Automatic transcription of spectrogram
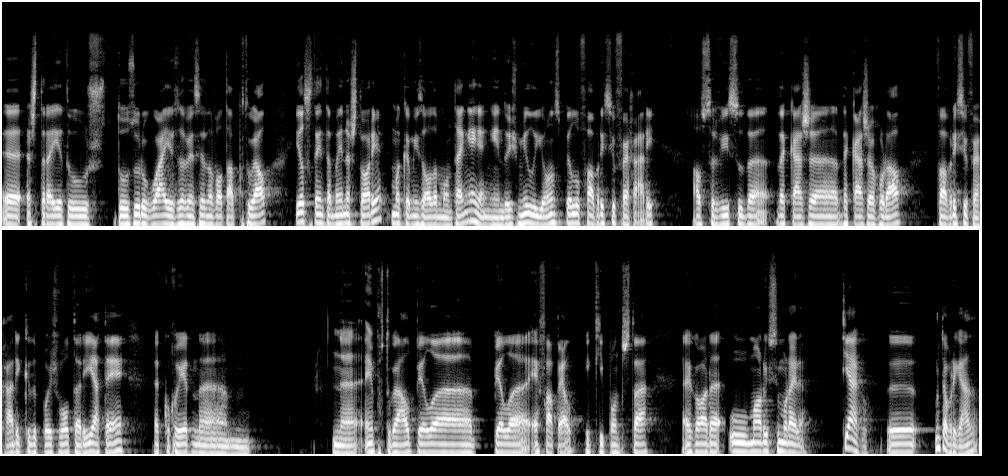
uh, a estreia dos, dos uruguaios a vencer na volta a Portugal. Eles têm também na história uma camisola da montanha, ganha em 2011 pelo Fabrício Ferrari, ao serviço da, da, Caja, da Caja Rural. Fabrício Ferrari, que depois voltaria até a correr na, na, em Portugal pela, pela FAPEL, equipa onde está agora o Maurício Moreira. Tiago, uh, muito obrigado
